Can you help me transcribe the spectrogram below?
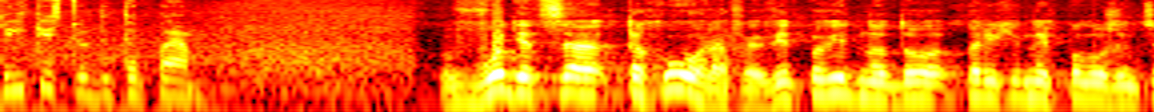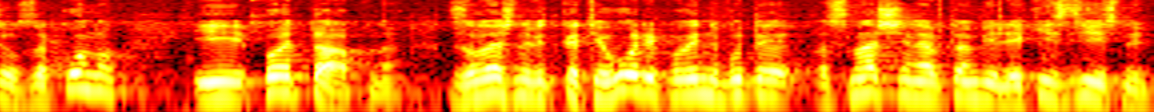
кількістю ДТП. Вводяться тахографи відповідно до перехідних положень цього закону і поетапно, залежно від категорії, повинні бути оснащені автомобілі, які здійснюють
